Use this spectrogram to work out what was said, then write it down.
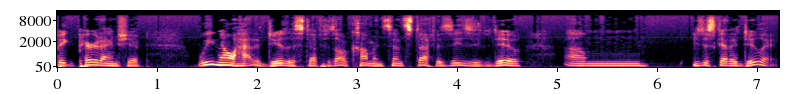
big paradigm shift. We know how to do this stuff. It's all common sense stuff. It's easy to do. Um, you just got to do it.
